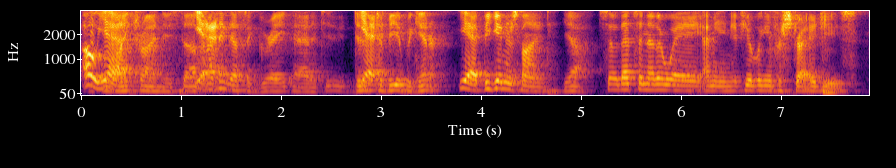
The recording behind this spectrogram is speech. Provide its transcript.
Oh, You yeah. like trying new stuff. And I think that's a great attitude to, Yeah. to be a beginner. Yeah, beginner's mind. Yeah, So that's another way. I mean, if you're looking for strategies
